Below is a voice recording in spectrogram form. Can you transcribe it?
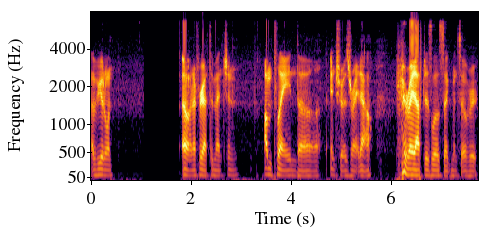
Have a good one. Oh, and I forgot to mention, I'm playing the intros right now, right after this little segment's over.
